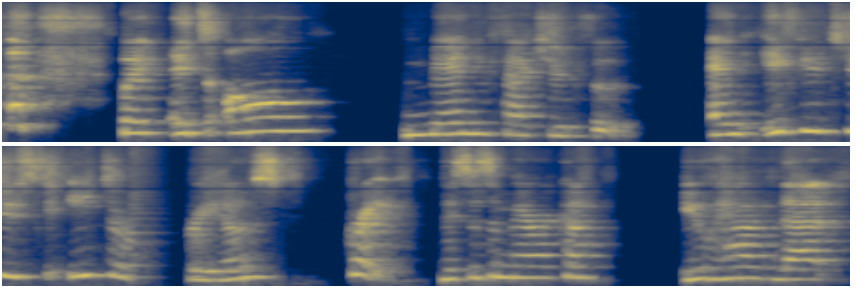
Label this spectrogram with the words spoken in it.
but it's all manufactured food. And if you choose to eat Doritos, great. This is America. You have that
